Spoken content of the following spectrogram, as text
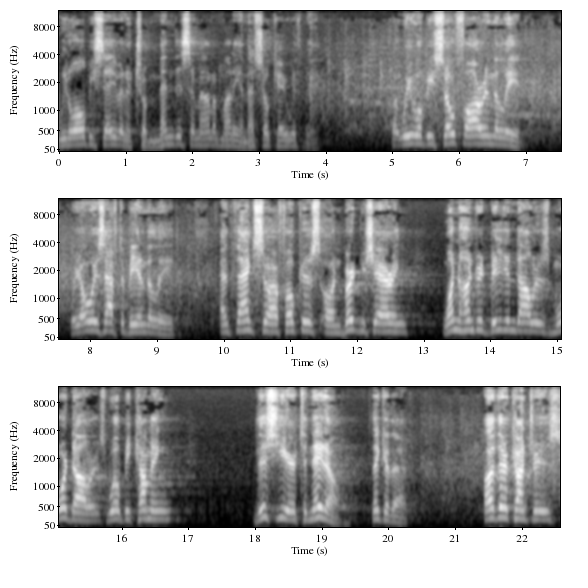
we'd all be saving a tremendous amount of money, and that's okay with me. But we will be so far in the lead. We always have to be in the lead. And thanks to our focus on burden sharing, $100 billion more dollars will be coming this year to NATO. Think of that. Other countries,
